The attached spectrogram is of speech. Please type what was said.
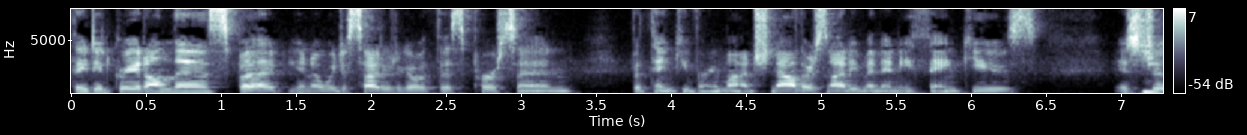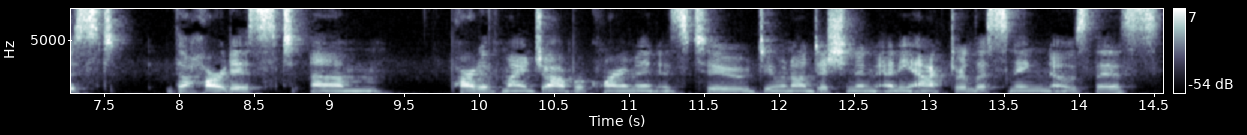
they did great on this but you know we decided to go with this person but thank you very much now there's not even any thank yous it's hmm. just the hardest um, part of my job requirement is to do an audition and any actor listening knows this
